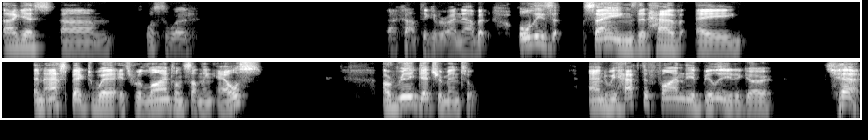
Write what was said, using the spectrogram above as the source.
I guess um what's the word? I can't think of it right now, but all these sayings that have a an aspect where it's reliant on something else are really detrimental. And we have to find the ability to go, yeah,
